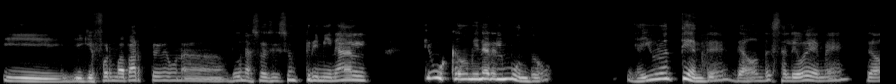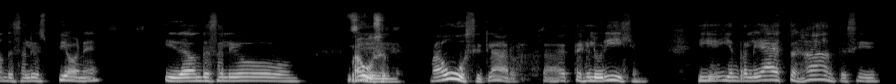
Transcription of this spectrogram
y, y que forma parte de una, de una asociación criminal que busca dominar el mundo. Y ahí uno entiende de dónde salió M, de dónde salió Espiones y de dónde salió Mause. Eh, claro. O sea, este es el origen. Y, en realidad esto es antes. Si,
